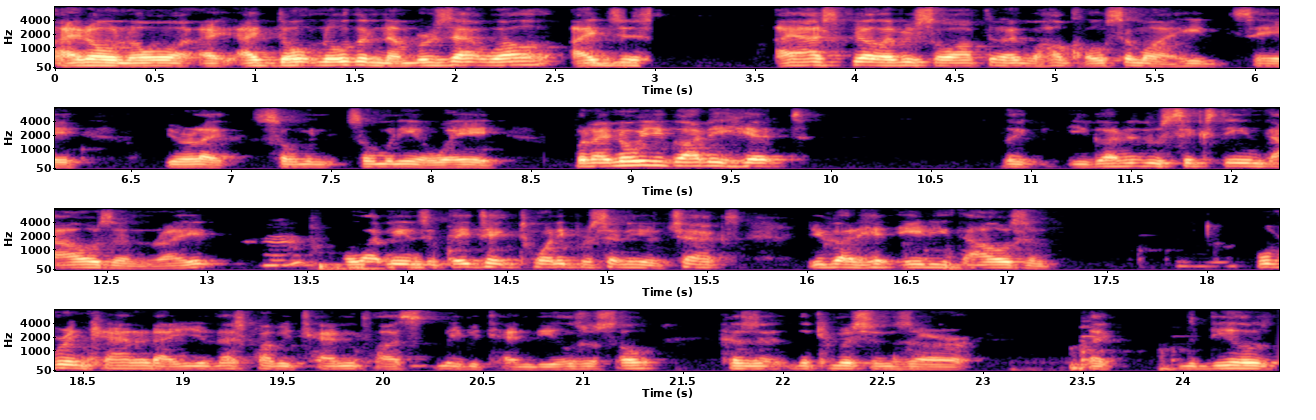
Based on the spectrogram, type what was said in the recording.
I don't know. I, I don't know the numbers that well. I mm-hmm. just I ask Phil every so often. I go, "How close am I?" He'd say, "You're like so many, so many away." But I know you got to hit, like you got to do sixteen thousand, right? Mm-hmm. Well, that means if they take twenty percent of your checks, you got to hit eighty thousand. Mm-hmm. Over in Canada, you, that's probably ten plus maybe ten deals or so because the commissions are like the deals.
